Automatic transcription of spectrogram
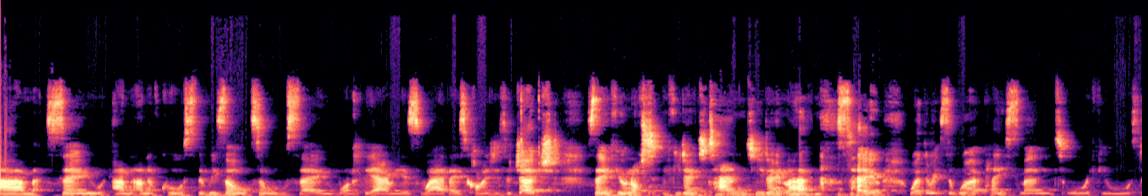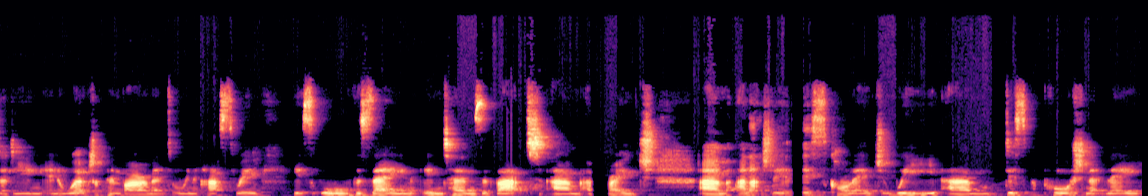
um, so, and, and of course, the results are also one of the areas where those colleges are judged. So, if you're not, if you don't attend, you don't learn. So, whether it's a work placement or if you're studying in a workshop environment or in a classroom, it's all the same in terms of that um, approach. Um, and actually, at this college, we um, disproportionately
